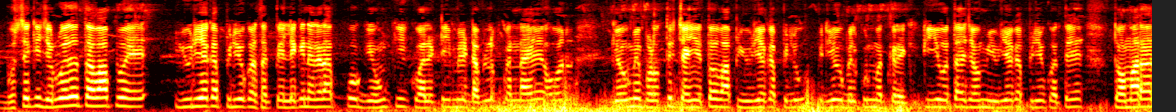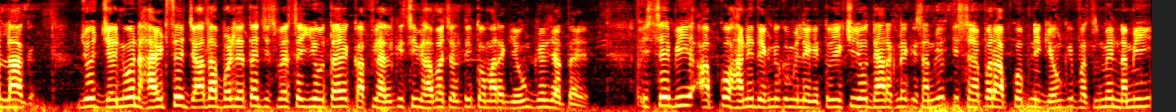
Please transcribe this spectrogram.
भूसे की ज़रूरत है, तब आप यूरिया का प्रयोग कर सकते हैं, लेकिन अगर आपको गेहूँ की क्वालिटी में डेवलप करना है और गेहूँ में बढ़ोतरी चाहिए तो आप यूरिया का प्रयोग बिल्कुल मत करें, क्योंकि ये होता है जब हम यूरिया का प्रयोग करते हैं तो हमारा लाग जो जेनुअन हाइट से ज़्यादा बढ़ जाता है, जिस वजह से ये होता है काफ़ी हल्की सी भी हवा चलती तो हमारा गेहूँ गिर जाता है। इससे भी आपको हानि देखने को मिलेगी। तो एक चीज़ और ध्यान रखना है किसान भी इस समय पर आपको अपनी गेहूँ की फ़सल में नमी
